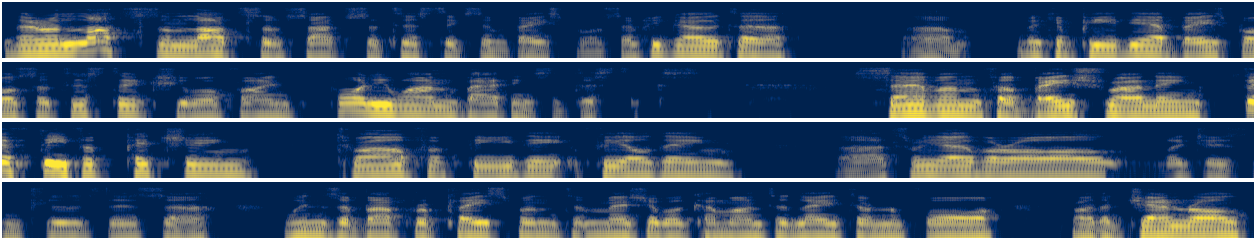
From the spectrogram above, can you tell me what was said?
there are lots and lots of such statistics in baseball. So if you go to um, Wikipedia baseball statistics, you will find 41 batting statistics seven for base running, 50 for pitching, 12 for fielding, uh, three overall, which is, includes this uh, wins above replacement measure we'll come on to later, and four rather general.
